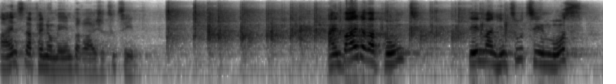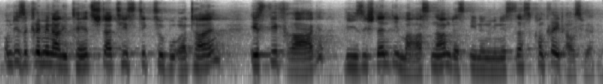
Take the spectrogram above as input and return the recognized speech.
einzelner Phänomenbereiche zu ziehen. Ein weiterer Punkt, den man hinzuziehen muss, um diese Kriminalitätsstatistik zu beurteilen, ist die Frage, wie sich denn die Maßnahmen des Innenministers konkret auswirken.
